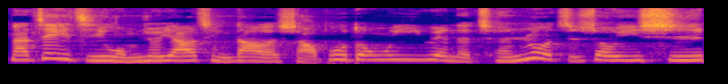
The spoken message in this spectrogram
那这一集我们就邀请到了小布动物医院的陈若植兽医师。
